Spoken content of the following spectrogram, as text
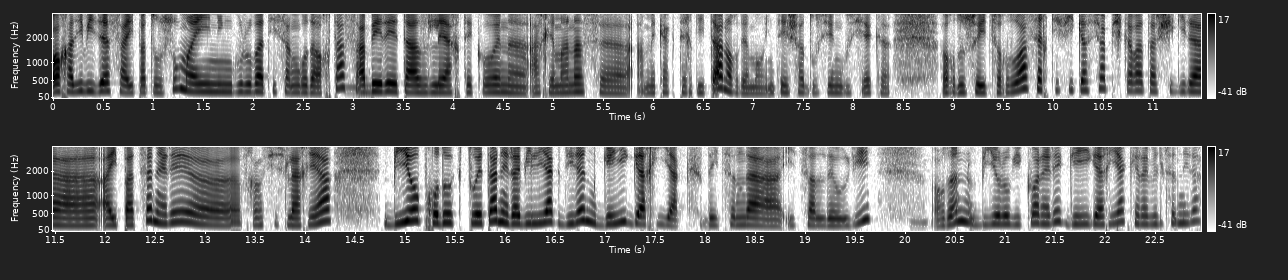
hor adibidez aipatu zu, main inguru bat izango da hortaz, abere eta azle artekoen uh, ahemanaz uh, amekak terditan, hor demo, interesa duzien guziek hor uh, duzu eitzordua. Zertifikazioa pixka bat asigira aipatzen ere, uh, Francis Larrea, bioproduktuetan erabiliak diren gehigarriak, deitzen da itzalde hori, mm. hor biologikoan ere gehigarriak erabiltzen dira?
